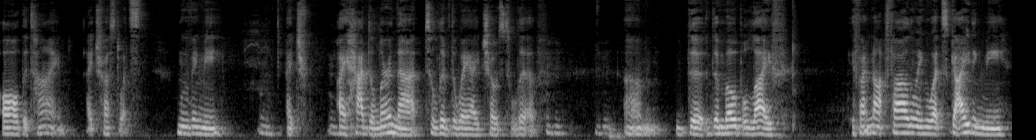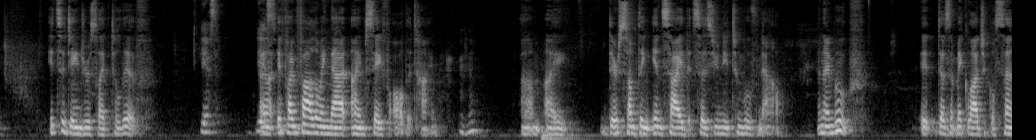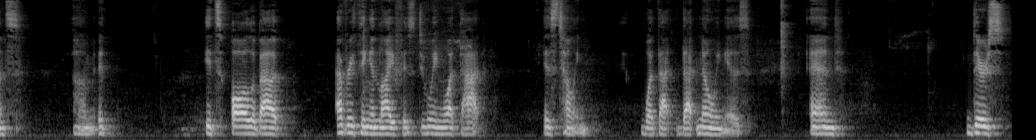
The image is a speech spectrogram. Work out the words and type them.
all the time. I trust what's moving me. Mm. I, tr- mm-hmm. I had to learn that to live the way I chose to live. Mm-hmm. Mm-hmm. Um, the, the mobile life, if I'm not following what's guiding me, it's a dangerous life to live. Yes. Yes. Uh, if I'm following that, I'm safe all the time. Mm-hmm. Um, I there's something inside that says you need to move now, and I move. It doesn't make logical sense. Um, it it's all about everything in life is doing what that is telling, what that that knowing is, and there's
